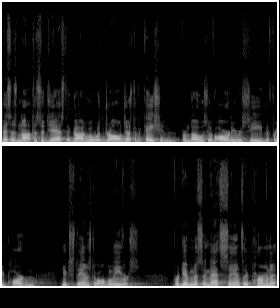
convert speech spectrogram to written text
This is not to suggest that God will withdraw justification from those who have already received the free pardon he extends to all believers. Forgiveness, in that sense, a permanent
